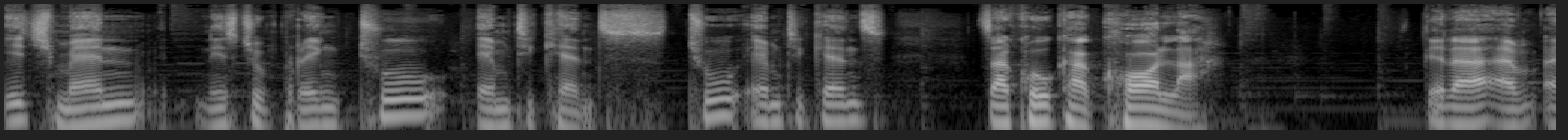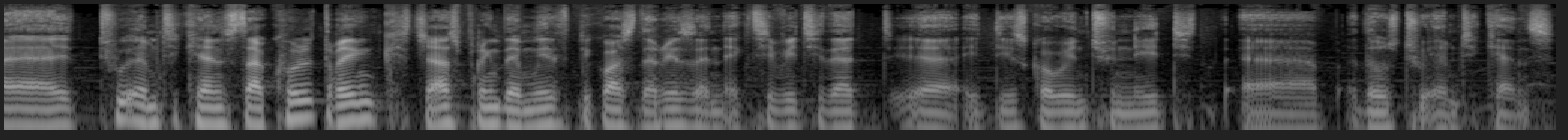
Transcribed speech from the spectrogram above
each man needs to bring two empty cans two empty cans tsa coca-cola Kela, um, uh, two empty cans that cool drink, just bring them with because there is an activity that uh, it is going to need uh, those two empty cans.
